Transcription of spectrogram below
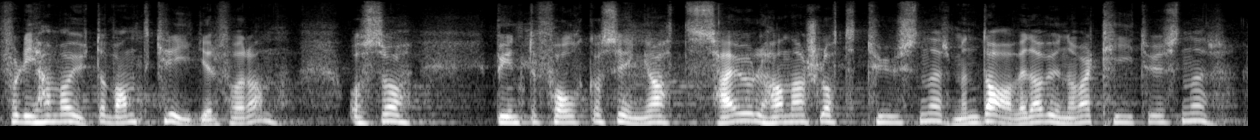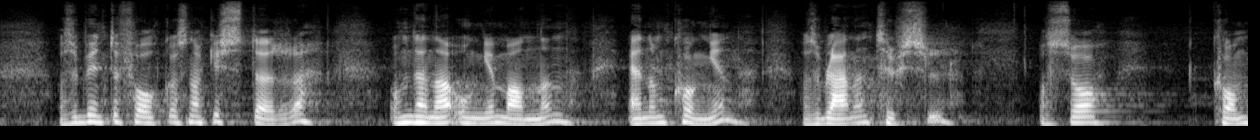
fordi han var ute og vant kriger for han. Og så begynte folk å synge at Saul han har slått tusener, men David har vunnet hver titusener. Og så begynte folk å snakke større om denne unge mannen enn om kongen. Og så ble han en trussel. Og så kom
